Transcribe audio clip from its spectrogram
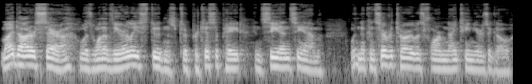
My daughter Sarah was one of the early students to participate in CNCM when the conservatory was formed 19 years ago,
